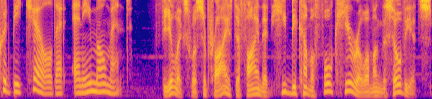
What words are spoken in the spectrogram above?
could be killed at any moment. Felix was surprised to find that he'd become a folk hero among the Soviets.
